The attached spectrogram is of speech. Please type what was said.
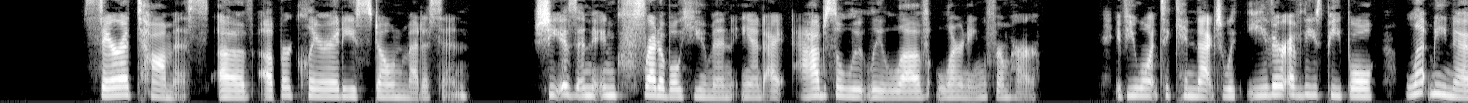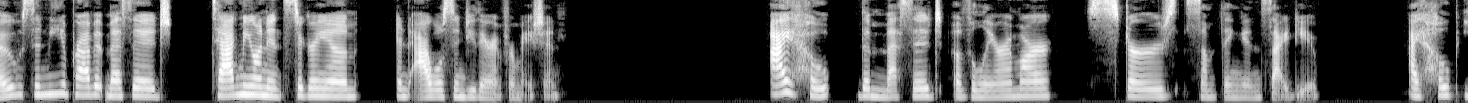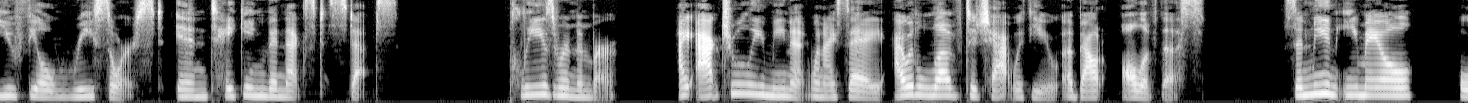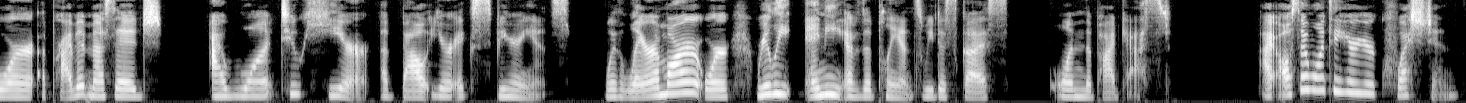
Sarah Thomas of Upper Clarity Stone Medicine. She is an incredible human, and I absolutely love learning from her. If you want to connect with either of these people, let me know. Send me a private message, tag me on Instagram, and I will send you their information. I hope the message of Larimar stirs something inside you. I hope you feel resourced in taking the next steps. Please remember, I actually mean it when I say I would love to chat with you about all of this. Send me an email or a private message. I want to hear about your experience with Larimar or really any of the plants we discuss on the podcast. I also want to hear your questions.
